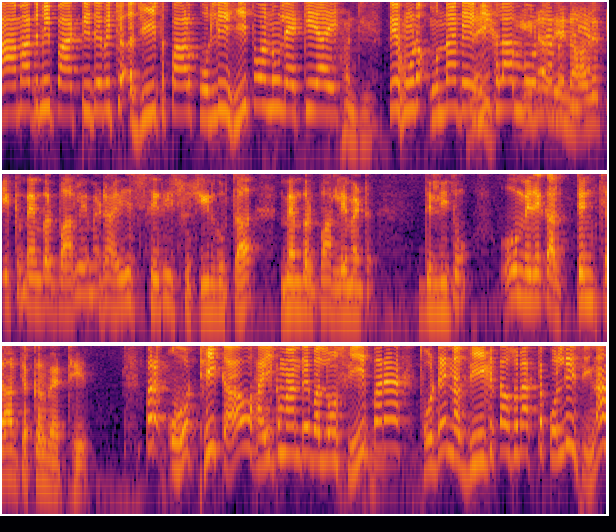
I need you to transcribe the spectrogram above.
ਆਮ ਆਦਮੀ ਪਾਰਟੀ ਦੇ ਵਿੱਚ ਅਜੀਤਪਾਲ ਕੋਹਲੀ ਹੀ ਤੁਹਾਨੂੰ ਲੈ ਕੇ ਆਏ ਹਾਂਜੀ। ਤੇ ਹੁਣ ਉਹਨਾਂ ਦੇ ਹੀ ਖਿਲਾਫ ਮੋਰਚਾ ਇਹਨਾਂ ਦੇ। ਨਾਲ ਇੱਕ ਮੈਂਬਰ ਪਾਰਲੀਮੈਂਟ ਆਈ ਸ੍ਰੀ ਸੁਸ਼ੀਲ ਗੁਪਤਾ ਮੈਂਬਰ ਪਾਰਲੀਮੈਂਟ ਦਿੱਲੀ ਤੋਂ ਉਹ ਮੇਰੇ ਘਰ ਤਿੰਨ ਚਾਰ ਚੱਕਰ ਬੈਠੇ ਪਰ ਉਹ ਠੀਕ ਆ ਉਹ ਹਾਈ ਕਮਾਂਡ ਦੇ ਵੱਲੋਂ ਸੀ ਪਰ ਤੁਹਾਡੇ ਨਜ਼ਦੀਕ ਤਾਂ ਉਸ ਵਕਤ ਕੋਹਲੀ ਸੀ ਨਾ।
